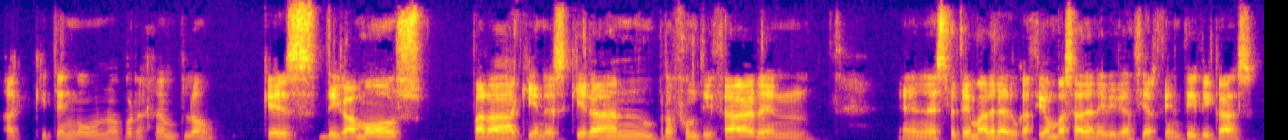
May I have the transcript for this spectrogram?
aquí tengo uno, por ejemplo, que es, digamos, para quienes quieran profundizar en, este tema de la educación basada en evidencias científicas.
